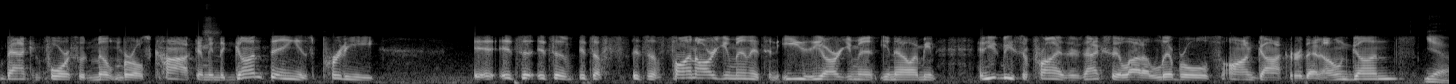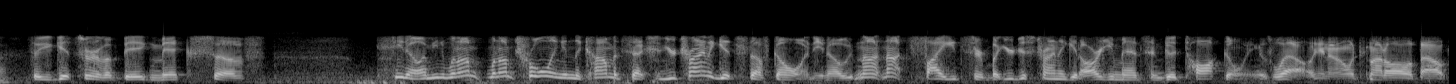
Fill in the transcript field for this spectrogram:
back and forth with Milton Berle's cock. I mean, the gun thing is pretty. It, it's a, it's a, it's a, it's a fun argument. It's an easy argument. You know, I mean, and you'd be surprised. There's actually a lot of liberals on Gawker that own guns. yeah, So you get sort of a big mix of you know, I mean when I'm when I'm trolling in the comment section, you're trying to get stuff going, you know, not not fights or but you're just trying to get arguments and good talk going as well, you know. It's not all about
